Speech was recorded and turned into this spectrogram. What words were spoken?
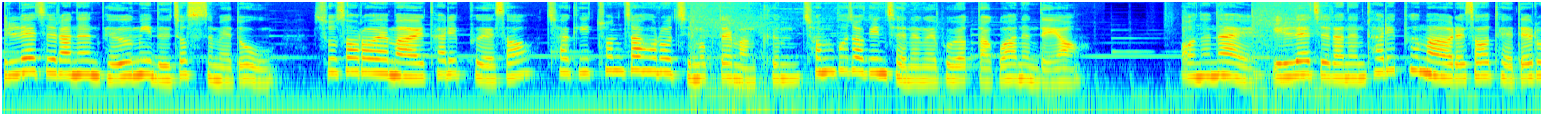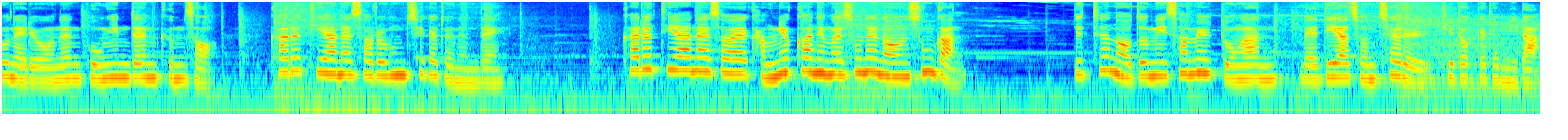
일레즈라는 배움이 늦었음에도 소설어의 마을 타리프에서 차기 촌장으로 지목될 만큼 천부적인 재능을 보였다고 하는데요. 어느 날 일레즈라는 타리프 마을에서 대대로 내려오는 봉인된 금서 카르티안의 서를 훔치게 되는데 카르티안의 서의 강력한 힘을 손에 넣은 순간 짙은 어둠이 3일 동안 메디아 전체를 뒤덮게 됩니다.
